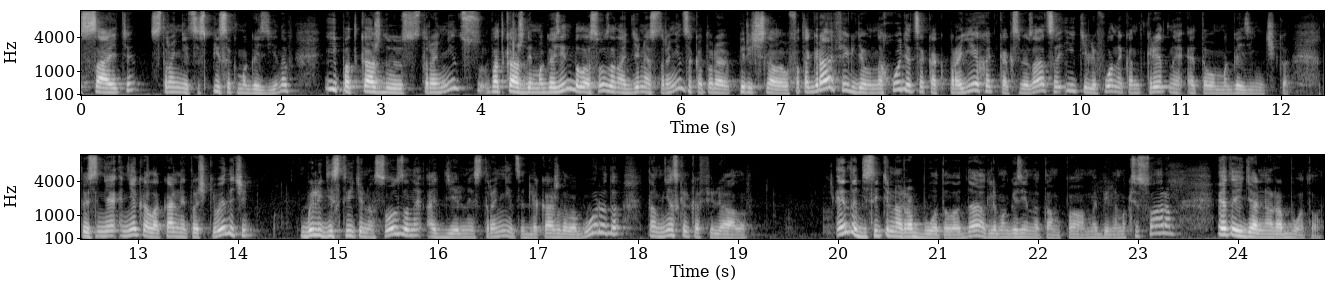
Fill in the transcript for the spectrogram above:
сайте, страницы, список магазинов, и под каждую страницу, под каждый магазин была создана отдельная страница, которая перечисляла его фотографии, где он находится, как проехать, как связаться, и телефоны конкретные этого магазинчика. То есть не, некой локальной точки выдачи были действительно созданы отдельные страницы для каждого города, там несколько филиалов. Это действительно работало да, для магазина там, по мобильным аксессуарам. Это идеально работало.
